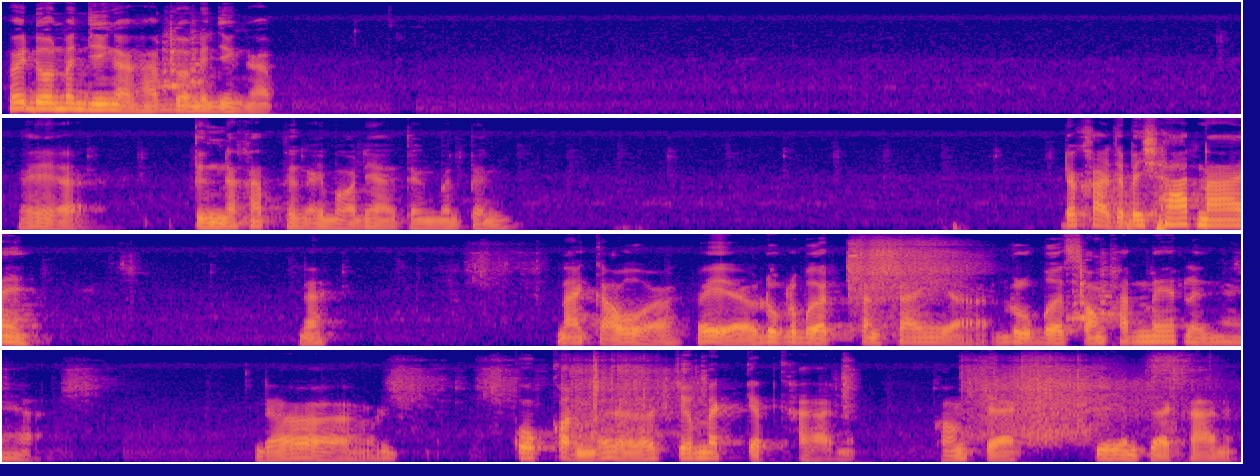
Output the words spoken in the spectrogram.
เฮ้ยโดนมันยิงเหรอะครับโดนมันยิงครับ เฮ้ยอะตึงนะครับ ตึงไอ้หมอเนี่ย ตึงมันเป็น เดี๋ยวข้าจะไปชาร์จนาย นะ นายเก๋าเหรอ เฮ้ยลูกระเบิดตั้งใจอะลูกระเบิดสองพันเมตรเลยไงอะ เดี๋ยวโกก่อนแล้วเดี๋ยวเจอแม็กเก็ตขาดเนี่ยของแจกเจมแจกขาดเนี่ย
